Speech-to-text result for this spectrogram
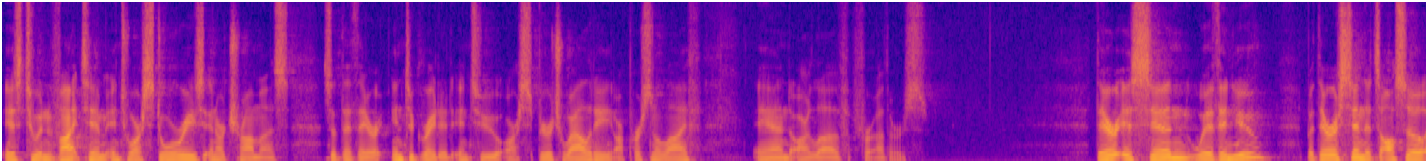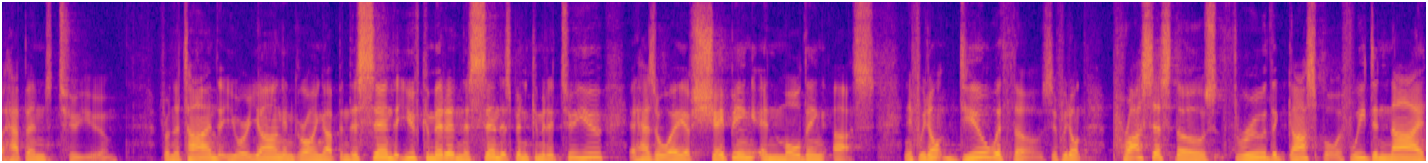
is to invite him into our stories and our traumas so that they are integrated into our spirituality, our personal life, and our love for others. There is sin within you, but there is sin that's also happened to you from the time that you were young and growing up. And this sin that you've committed and this sin that's been committed to you, it has a way of shaping and molding us. And if we don't deal with those, if we don't process those through the gospel, if we deny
